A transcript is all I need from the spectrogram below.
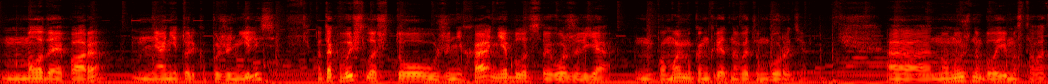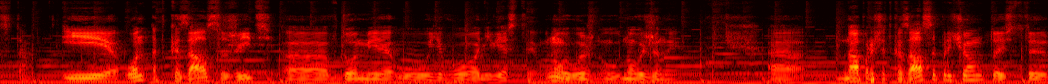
молодая пара, они только поженились, но так вышло, что у жениха не было своего жилья, по-моему, конкретно в этом городе. А, но нужно было им оставаться там. И он отказался жить а, в доме у его невесты, ну, его новой жены. А, напрочь отказался причем, то есть э,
